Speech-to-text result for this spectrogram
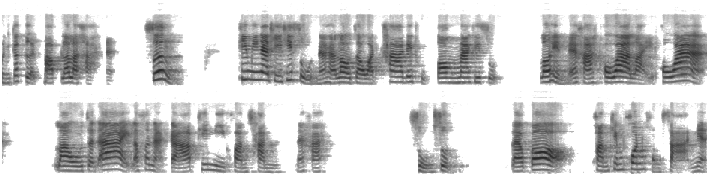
มันก็เกิดปั๊บแล้วล่ะค่ะ ซึ่งที่วินาทีที่ศูนย์นะคะ เราจะวัดค่าได้ถูกต้องมากที่สุด เราเห็นไหมคะ เพราะว่าอะไร เพราะว่าเราจะได้ลักษณะกราฟที่มีความชันนะคะ สูงสุด แล้วก็ความเข้มข้นของสารเนี่ย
